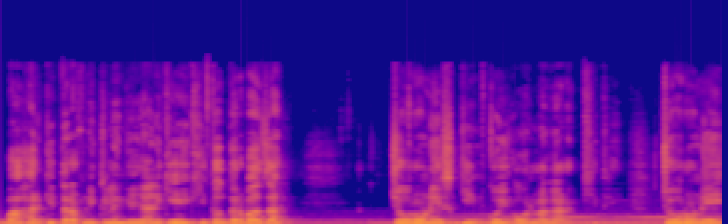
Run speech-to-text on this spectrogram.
बाहर की तरफ़ निकलेंगे, यानी कि एक ही तो दरवाज़ा है। चोरों ने स्कीम कोई और लगा रखी थी। चोरों ने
